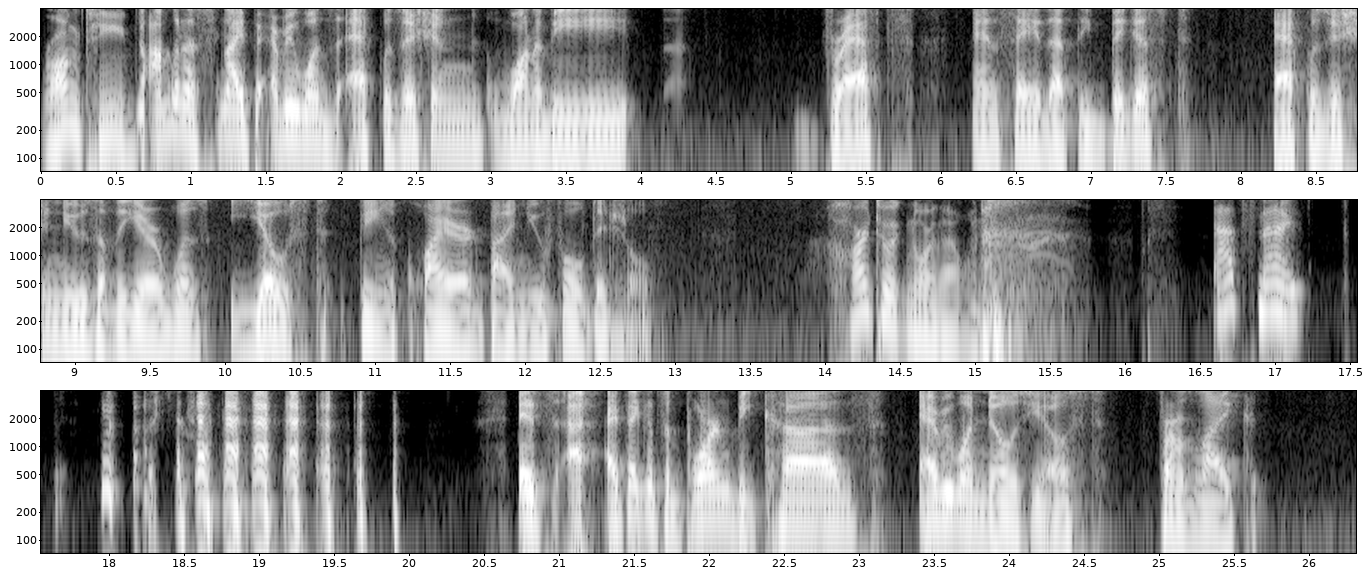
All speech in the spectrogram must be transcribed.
wrong team. I'm going to snipe everyone's acquisition wannabe drafts and say that the biggest acquisition news of the year was Yoast being acquired by Newfold Digital. Hard to ignore that one. That's nice. it's I, I think it's important because everyone knows Yoast. from like,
